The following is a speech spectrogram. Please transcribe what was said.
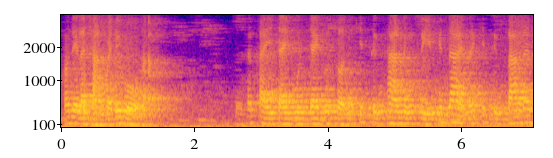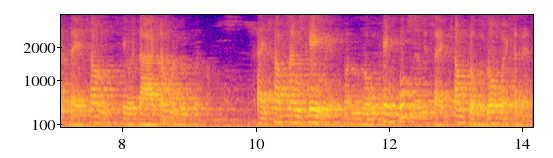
เพราะเดรัจฉานไปด้วยโมหะถ้าใครใจบุญใจกุศลคิดถึงทานหนึ่งศีลขึ้นได้นะคิดถึงพระได้ไปใส่ช่องเทวดาช่องมนุษย์ใครชอบนั่งเพ่งเนี่ยมันหลงเพ่งปุ๊บนะไปใส่ช่องกลมโลกไว้คะแนน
